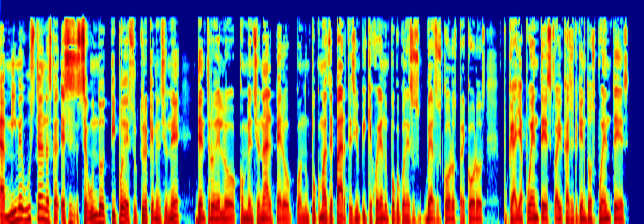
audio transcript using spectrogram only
a mí me gustan las, ese segundo tipo de estructura que mencioné dentro de lo convencional, pero con un poco más de partes y, que juegan un poco con esos versos, coros, precoros, que haya puentes, hay canciones que tienen dos puentes.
